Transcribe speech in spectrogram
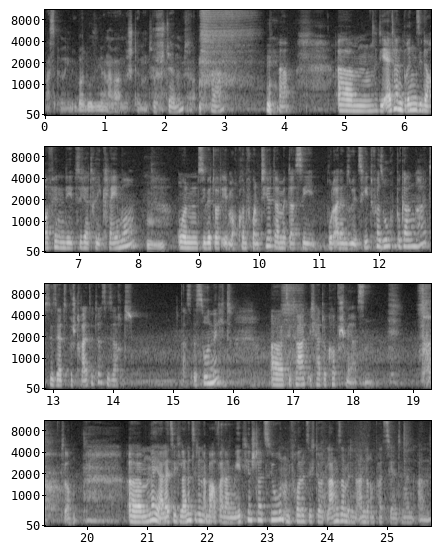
Aspirin überdosieren, aber bestimmt. Bestimmt. Ja. ja. Ähm, die Eltern bringen sie daraufhin in die Psychiatrie Claymore und sie wird dort eben auch konfrontiert damit, dass sie wohl einen Suizidversuch begangen hat. Sie selbst bestreitet das. Sie sagt, das ist so nicht. Äh, Zitat, ich hatte Kopfschmerzen. So. Ähm, naja, letztlich landet sie dann aber auf einer Mädchenstation und freundet sich dort langsam mit den anderen Patientinnen an.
